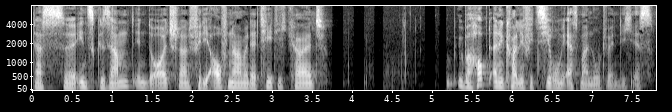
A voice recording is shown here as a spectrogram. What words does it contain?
dass äh, insgesamt in Deutschland für die Aufnahme der Tätigkeit überhaupt eine Qualifizierung erstmal notwendig ist.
